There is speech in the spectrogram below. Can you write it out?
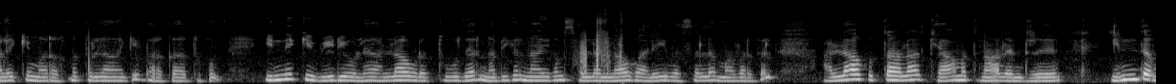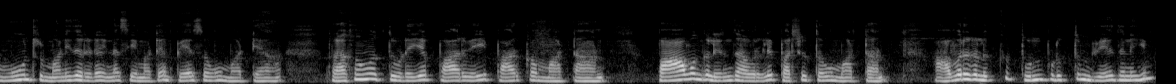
அலைக்கும் வரஹ்மத்துல்லாஹி பரக்காத்துக்கும் இன்றைக்கி வீடியோவில் அல்லாவோட தூதர் நபிகள் நாயகம் சல்லல்லாஹு அலி வசல்லம் அவர்கள் அல்லாஹு தாலா கியாமத் என்று இந்த மூன்று மனிதரிடம் என்ன செய்ய மாட்டேன்? பேசவும் மாட்டான். ரஹமத்துடைய பார்வையை பார்க்க மாட்டான். பாவங்கள் இருந்து அவர்களை பரிசுத்தவும் மாட்டான். அவர்களுக்கு துன்புறுத்தும் வேதனையும்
